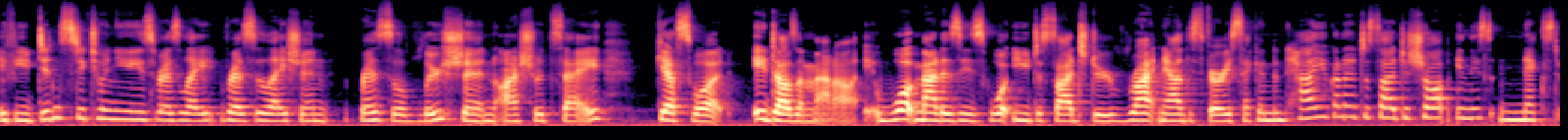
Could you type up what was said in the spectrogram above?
if you didn't stick to a New Year's resolution, resolution, I should say, guess what? It doesn't matter. What matters is what you decide to do right now, this very second, and how you're going to decide to show up in this next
